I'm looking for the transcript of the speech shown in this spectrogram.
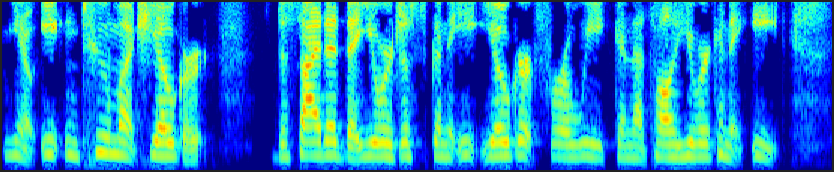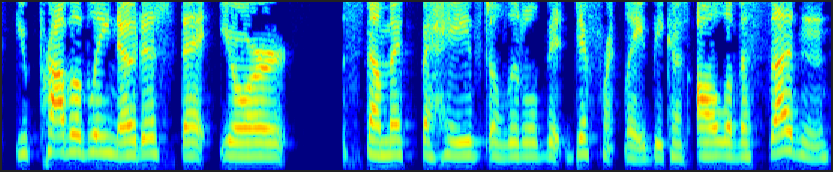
you know, eaten too much yogurt, decided that you were just going to eat yogurt for a week and that's all you were going to eat, you probably noticed that your stomach behaved a little bit differently because all of a sudden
